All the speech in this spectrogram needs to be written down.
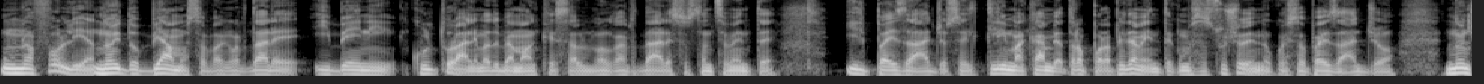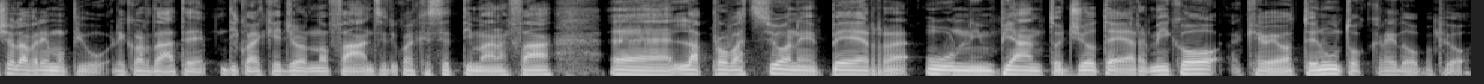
una follia. Noi dobbiamo salvaguardare i beni culturali, ma dobbiamo anche salvaguardare sostanzialmente il paesaggio. Se il clima cambia troppo rapidamente, come sta succedendo, questo paesaggio non ce l'avremo più. Ricordate di qualche giorno fa, anzi di qualche settimana fa, eh, l'approvazione per un impianto geotermico che aveva ottenuto, credo proprio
